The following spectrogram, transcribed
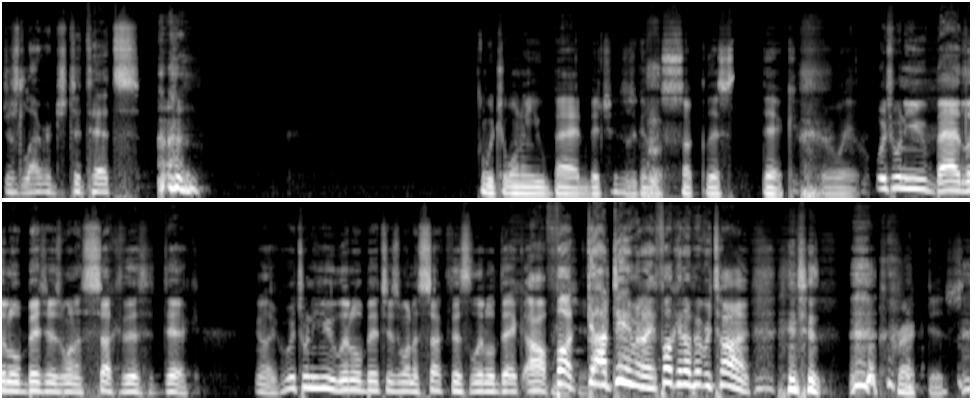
just leverage to tits. Which one of you bad bitches is gonna suck this dick? Wait. which one of you bad little bitches want to suck this dick? You're like, which one of you little bitches want to suck this little dick? Oh fuck! Shit. God damn it! I fuck it up every time. Just- Practice.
